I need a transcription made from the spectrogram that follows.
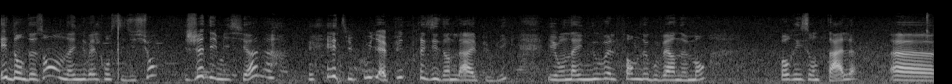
Et dans deux ans, on a une nouvelle constitution, je démissionne, et du coup, il n'y a plus de président de la République, et on a une nouvelle forme de gouvernement horizontale, euh,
